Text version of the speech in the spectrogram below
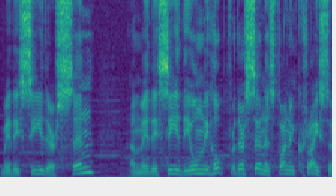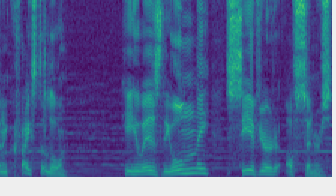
May they see their sin, and may they see the only hope for their sin is found in Christ and in Christ alone. He who is the only Saviour of sinners.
